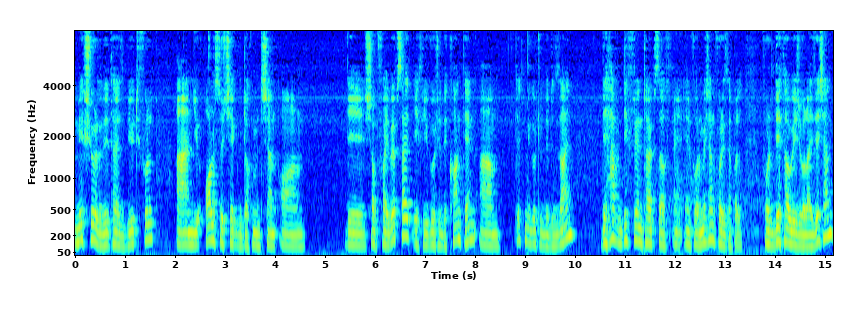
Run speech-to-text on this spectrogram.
make sure the data is beautiful and you also check the documentation on the Shopify website if you go to the content um, let me go to the design. They have different types of uh, information. For example for data visualization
